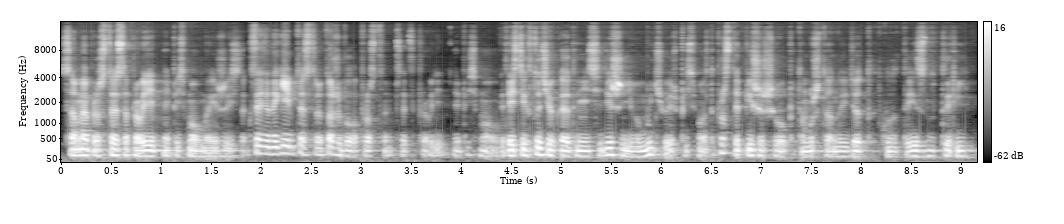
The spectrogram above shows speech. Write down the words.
Самое простое сопроводительное письмо в моей жизни. Кстати, на геймтестере тоже было просто написать сопроводительное письмо. Это из тех случаев, когда ты не сидишь и не вымучиваешь письмо, ты просто пишешь его, потому что оно идет откуда-то изнутри.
